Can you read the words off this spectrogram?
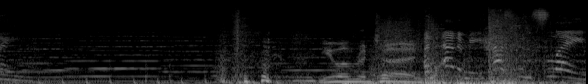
Slain. You have returned. An enemy has been slain.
